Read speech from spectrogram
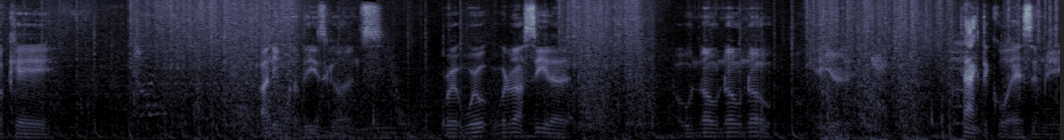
Okay. I need one of these guns. Where, where, where did I see that? Tactical SMG.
